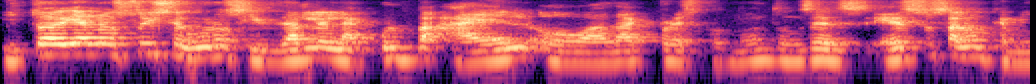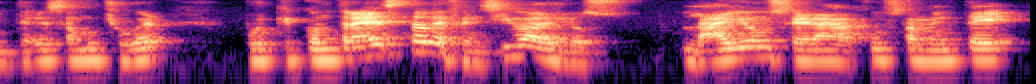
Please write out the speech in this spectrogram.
Y todavía no estoy seguro si darle la culpa a él o a Dak Prescott, ¿no? Entonces, eso es algo que me interesa mucho ver, porque contra esta defensiva de los Lions era justamente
